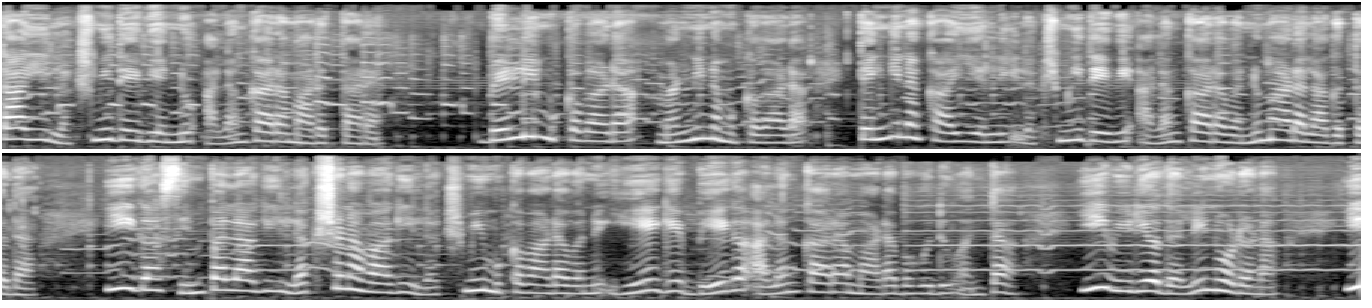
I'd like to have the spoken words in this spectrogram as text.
ತಾಯಿ ಲಕ್ಷ್ಮೀದೇವಿಯನ್ನು ಅಲಂಕಾರ ಮಾಡುತ್ತಾರೆ. ಬೆಳ್ಳಿ ಮುಖವಾಡ, ಮಣ್ಣಿನ ಮುಖವಾಡ, ತೆಂಗಿನಕಾಯಿಯಲ್ಲಿ ಲಕ್ಷ್ಮೀದೇವಿ ಅಲಂಕಾರವನ್ನು ಮಾಡಲಾಗುತ್ತದೆ. ಈಗ ಸಿಂಪಲ್ ಆಗಿ, ಲಕ್ಷಣವಾಗಿ ಲಕ್ಷ್ಮೀ ಮುಖವಾಡವನ್ನು ಹೇಗೆ ಬೇಗ ಅಲಂಕಾರ ಮಾಡಬಹುದು ಅಂತ ಈ ವಿಡಿಯೋದಲ್ಲಿ ನೋಡೋಣ. ಈ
